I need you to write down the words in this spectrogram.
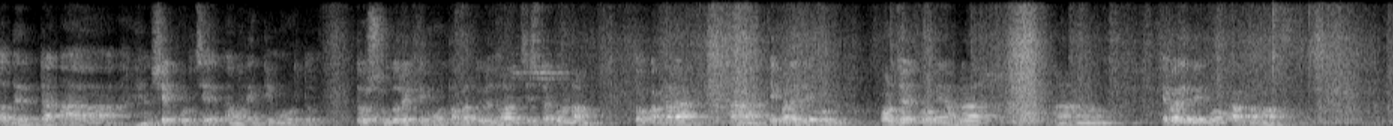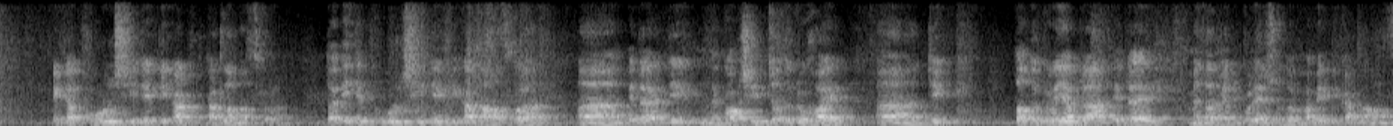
তাদের একটা হ্যান্ডশেক করছে এমন একটি মুহূর্ত। তো সুন্দর একটি মুহূর্ত আমরা তুলে ধরার চেষ্টা করলাম। তো আপনারা এবারে দেখুন, পর্যায়ক্রমে আমরা এবারে দেখব কাতলা মাছ। একটা ফুল শীটে একটি কাতলা মাছ করা। তো এই যে ফুল শীটে একটি কাতলা মাছ করা এটা একটি ককশিট যতটুকু হয় ঠিক ততটুকুই আমরা এটা মেজারমেন্ট করে সুন্দরভাবে একটি কাতলা মাছ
